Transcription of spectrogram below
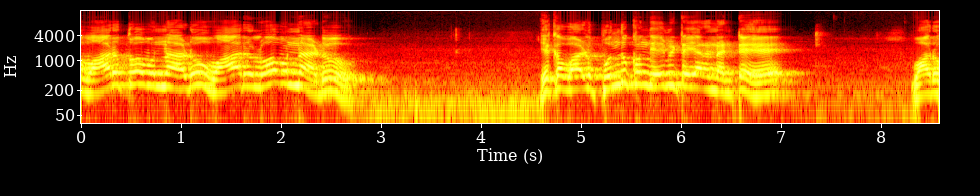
వారితో ఉన్నాడు వారిలో ఉన్నాడు. ఇక వాళ్ళు పొందుకుంది ఏమిటయ్యారంటే వారు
